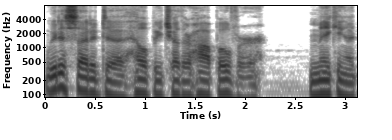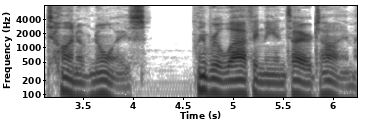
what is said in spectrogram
We decided to help each other hop over, making a ton of noise. We were laughing the entire time,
